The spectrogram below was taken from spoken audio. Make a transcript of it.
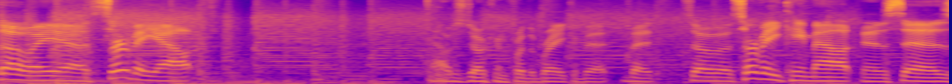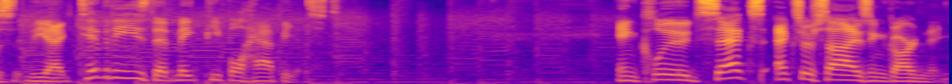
So a uh, survey out. I was joking for the break a bit, but so a survey came out and it says the activities that make people happiest include sex, exercise, and gardening.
